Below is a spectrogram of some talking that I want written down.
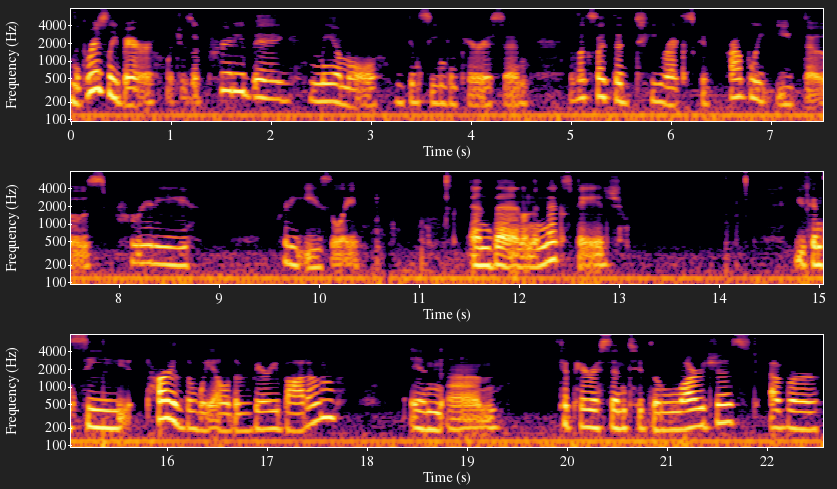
the grizzly bear, which is a pretty big mammal, you can see in comparison. It looks like the T-Rex could probably eat those pretty, pretty easily. And then on the next page, you can see part of the whale, the very bottom, in um, comparison to the largest ever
